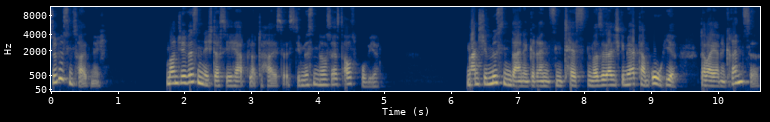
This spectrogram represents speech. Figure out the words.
Sie wissen es halt nicht. Manche wissen nicht, dass die Herdplatte heiß ist. Die müssen das erst ausprobieren. Manche müssen deine Grenzen testen, weil sie gar nicht gemerkt haben, oh, hier, da war ja eine Grenze.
